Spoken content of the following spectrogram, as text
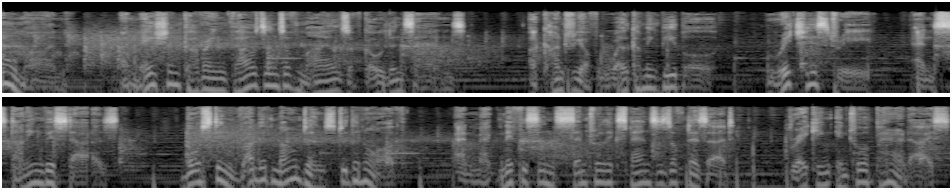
Oman, a nation covering thousands of miles of golden sands, a country of welcoming people, rich history, and stunning vistas, boasting rugged mountains to the north and magnificent central expanses of desert, breaking into a paradise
